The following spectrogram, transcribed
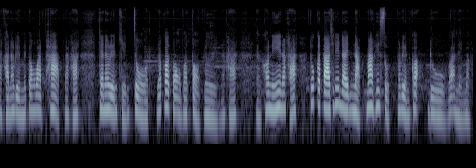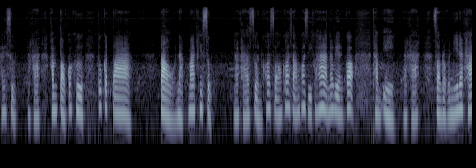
นะคะ นักเรียนไม่ต้องวาดภาพนะคะ แค่นักเรียนเขียนโจทย์ แล้วก็ตอบมาตอบเลยนะคะ อย่างข้อนี้นะคะ ตุ๊กตาชนิดใดหนักมากที่สุด นักเรียนก็ดูว่าอันไหนหนักที่สุดนะคะคำตอบก็คือตุ๊กตา เต่าหนักมากที่สุดนะคะ ส่วนข้อ 2 ข้อ 3 ข้อ 4 ข้อ 5 นักเรียนก็ทำเองนะคะสำหรับวันนี้นะคะ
